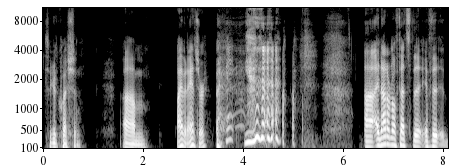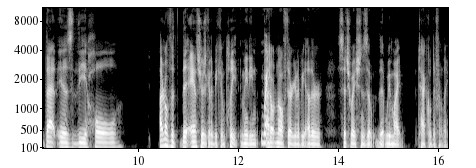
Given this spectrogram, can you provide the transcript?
It's a good question. Um, I have an answer. Okay. Uh, and I don't know if that's the if the that is the whole. I don't know if the, the answer is going to be complete. Meaning, I don't know if there are going to be other situations that that we might tackle differently.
